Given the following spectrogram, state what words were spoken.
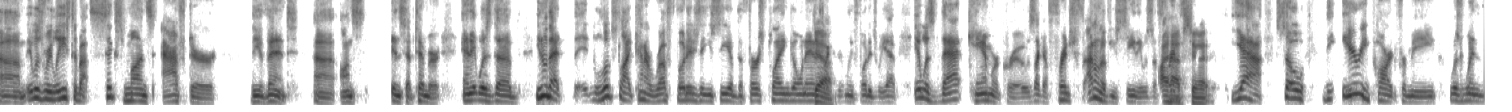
um, it was released about six months after the event uh, on in september and it was the you know that it looks like kind of rough footage that you see of the first plane going in it's Yeah. like the only footage we have it was that camera crew it was like a french i don't know if you've seen it it was a I french have seen it. yeah. So the eerie part for me was when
